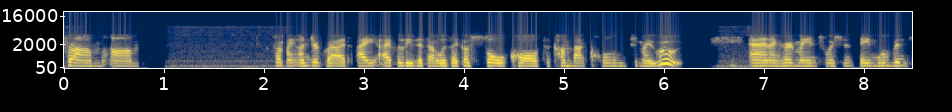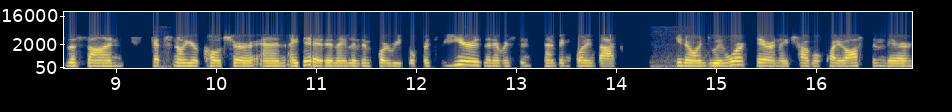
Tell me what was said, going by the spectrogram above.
from um, from my undergrad, I, I believe that that was like a soul call to come back home to my roots. And I heard my intuition say, move into the sun, get to know your culture. And I did. And I lived in Puerto Rico for three years. And ever since then, I've been going back, you know, and doing work there. And I travel quite often there.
